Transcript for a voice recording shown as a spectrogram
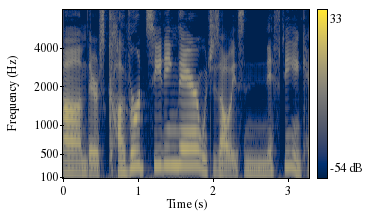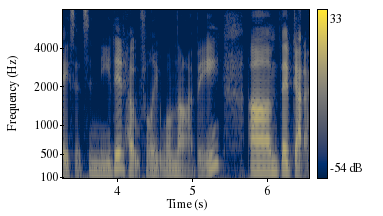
Um, there's covered seating there, which is always nifty in case it's needed. Hopefully, it will not be. Um, they've got a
